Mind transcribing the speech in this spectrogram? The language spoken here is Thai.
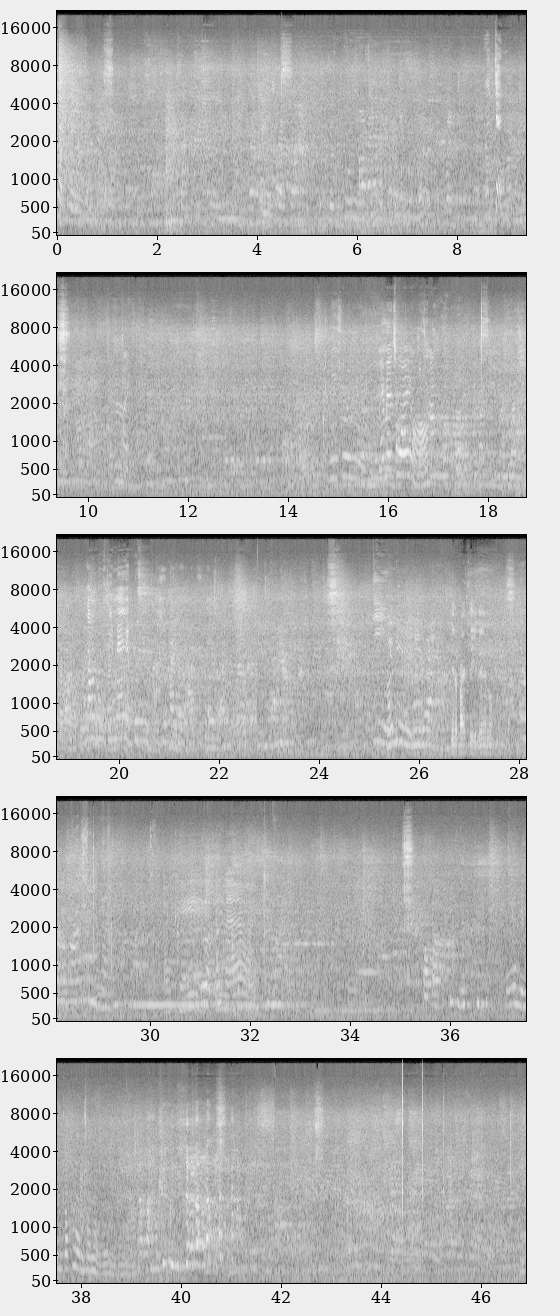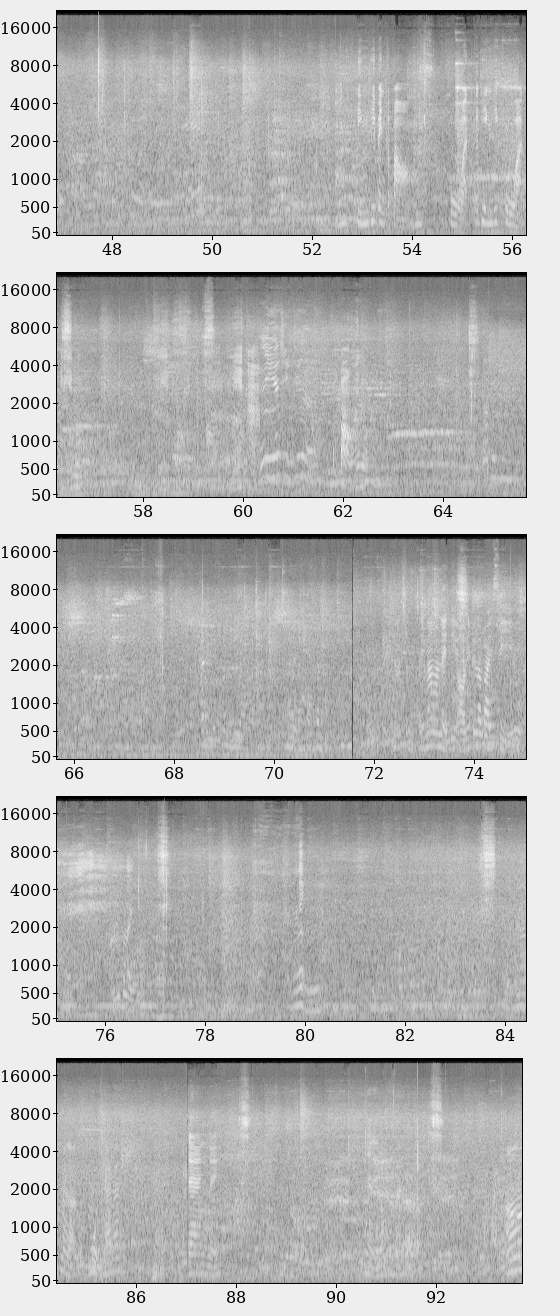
ชอบเพลงไม่เจ็บไม่ไม่ช่วยหน่อย ให้แม่ช่วยเห รอลองดูสิแม่อย่าเพิ่งดีเฮ้ยมีนี่ด้วยมีระบายสีด้วยนะลูกเจ้าบ้านสีโอเคได้แล้วนี่อันนี้มันก็เพลินสนุกดีเหมือนกันนะ ทิ้งที่เป็นกระป๋อง ขวดก็ทิ้งที่ขวดอย่างนี้ลูกอย่างนี้ทิ้งกระป๋องอย่างนี้อะนี่สิ่งที่ไหนกระป๋องไม่ลูกอันนี้มีคนเดียวใช่แล้วให้คนน่าสนใจมากวันไหนดีอ๋อนี่เป็นระบายสีลูกเอารูปอะไรดีนี่ มันเหรอลูกหมุนได้ปะแดงไหนไหนลองดูอ๋อ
